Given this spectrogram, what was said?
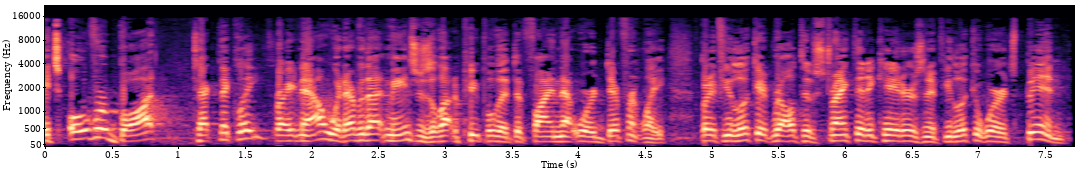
It's overbought technically right now, whatever that means. There's a lot of people that define that word differently. But if you look at relative strength indicators and if you look at where it's been,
